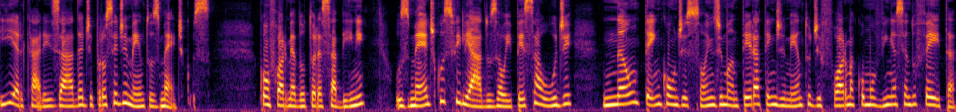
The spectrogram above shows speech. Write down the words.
hierarquizada de procedimentos médicos. Conforme a doutora Sabine, os médicos filiados ao IP Saúde não têm condições de manter atendimento de forma como vinha sendo feita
